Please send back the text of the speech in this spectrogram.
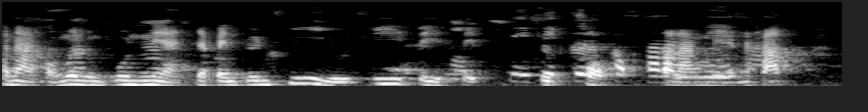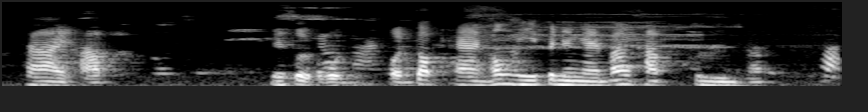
ขนาดของหน่วยลงทุนเนี่ยจะเป็นพื้นที่อยู่ที่ 40.6 ตารางเมตรนะครับ ใช่ครับ ในส่วนผลผลตอบแทนห้องนี้เป็นยังไงบ้างครับคุณลินครับค่ะ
